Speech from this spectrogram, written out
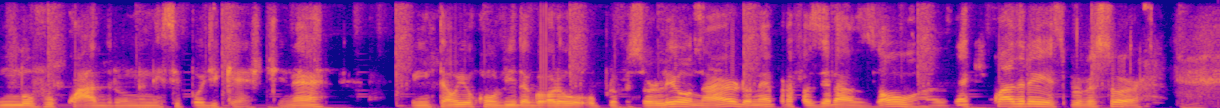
um novo quadro né, nesse podcast, né? Então eu convido agora o, o professor Leonardo, né, para fazer as honras, né? Que quadro é esse, professor?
